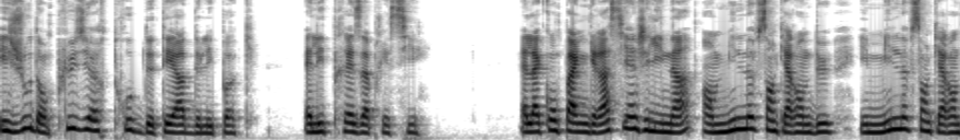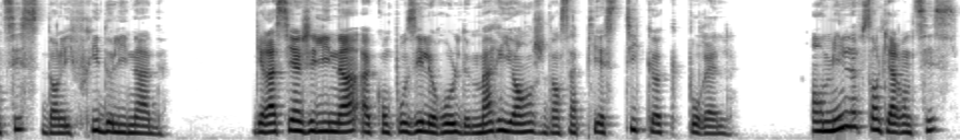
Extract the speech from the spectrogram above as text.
et joue dans plusieurs troupes de théâtre de l'époque. Elle est très appréciée. Elle accompagne Gracie Angelina en 1942 et 1946 dans Les Fridolinades. Gracie Angelina a composé le rôle de Marie-Ange dans sa pièce Ticoc pour elle. En 1946,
